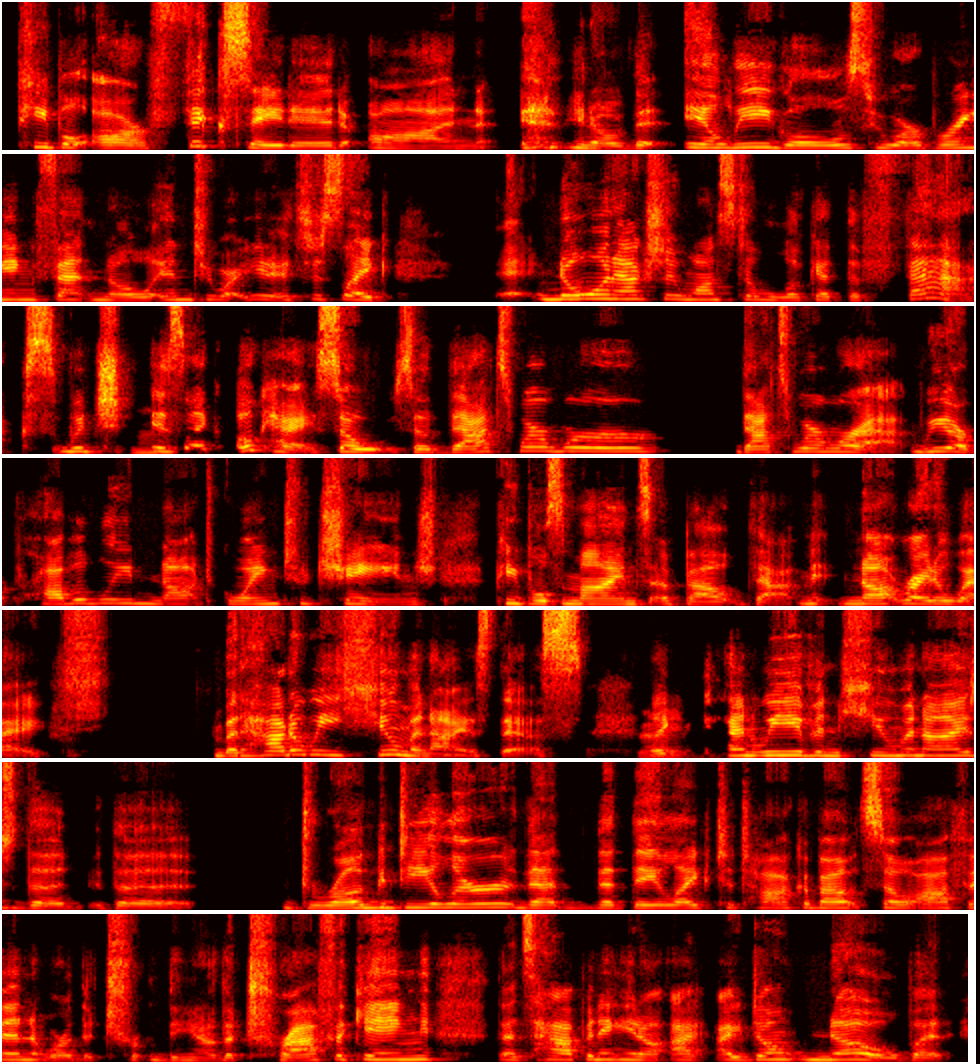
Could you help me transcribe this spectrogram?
people are fixated on you know the illegals who are bringing fentanyl into our you know, it's just like no one actually wants to look at the facts which mm. is like okay so so that's where we're that's where we're at. We are probably not going to change people's minds about that not right away. But how do we humanize this? Right. like can we even humanize the the drug dealer that that they like to talk about so often or the, tr- the you know the trafficking that's happening? You know i i don't know but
